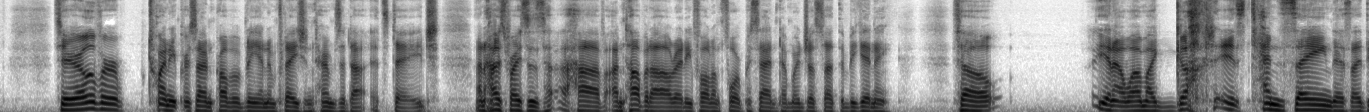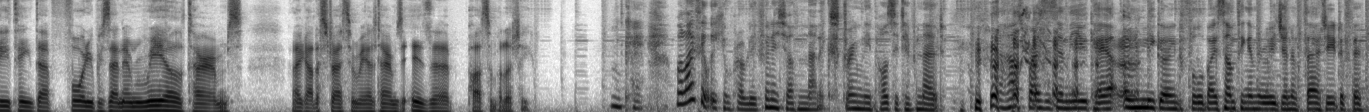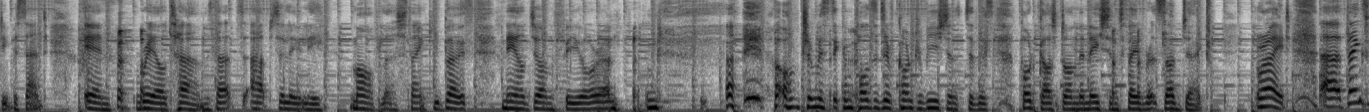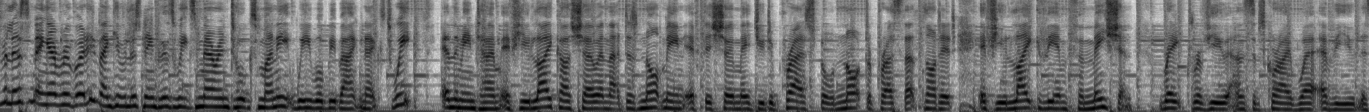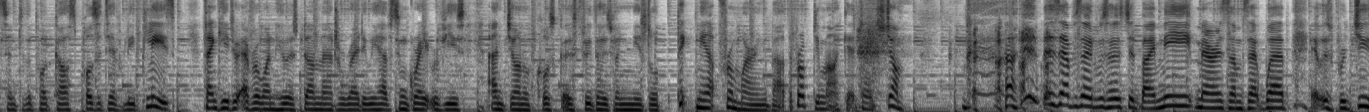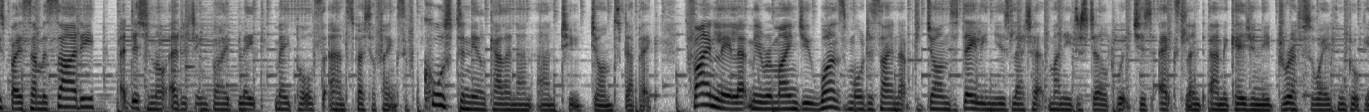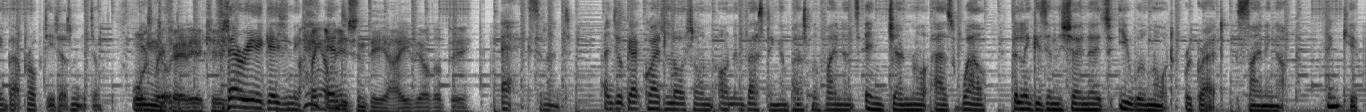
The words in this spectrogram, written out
So you're over 20% probably in inflation terms at that stage. And house prices have, on top of that, already fallen 4%, and we're just at the beginning. So, you know, while my gut is tense saying this, I do think that 40% in real terms, I got to stress in real terms, is a possibility. Okay. Well, I think we can probably finish off on that extremely positive note. the house prices in the UK are only going to fall by something in the region of 30 to 50% in real terms. That's absolutely marvellous. Thank you both, Neil, John, for your um, optimistic and positive contributions to this podcast on the nation's favourite subject. Right. Uh, thanks for listening, everybody. Thank you for listening to this week's Merryn Talks Money. We will be back next week. In the meantime, if you like our show, and that does not mean if this show made you depressed or not depressed, that's not it. If you like the information, rate, review, and subscribe wherever you listen to the podcast positively, please. Thank you to everyone who has done that already. We have some great reviews, and John, of course, goes through those when he needs a little pick me up from worrying about the property market. Thanks, John. this episode was hosted by me, Merryn Somerset Webb. It was produced by Summer Sadi. Additional editing by Blake Maples. And special thanks, of course, to Neil Callanan and to John Stepek. Finally, let me remind you once more to sign up to John's daily newsletter, Money Distilled, which is excellent and occasionally drifts away from talking about property, doesn't it, John? Only very occasionally. Very occasionally. I think I mentioned AI the other day. Excellent. And you'll get quite a lot on, on investing and personal finance in general as well. The link is in the show notes. You will not regret signing up. Thank you.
